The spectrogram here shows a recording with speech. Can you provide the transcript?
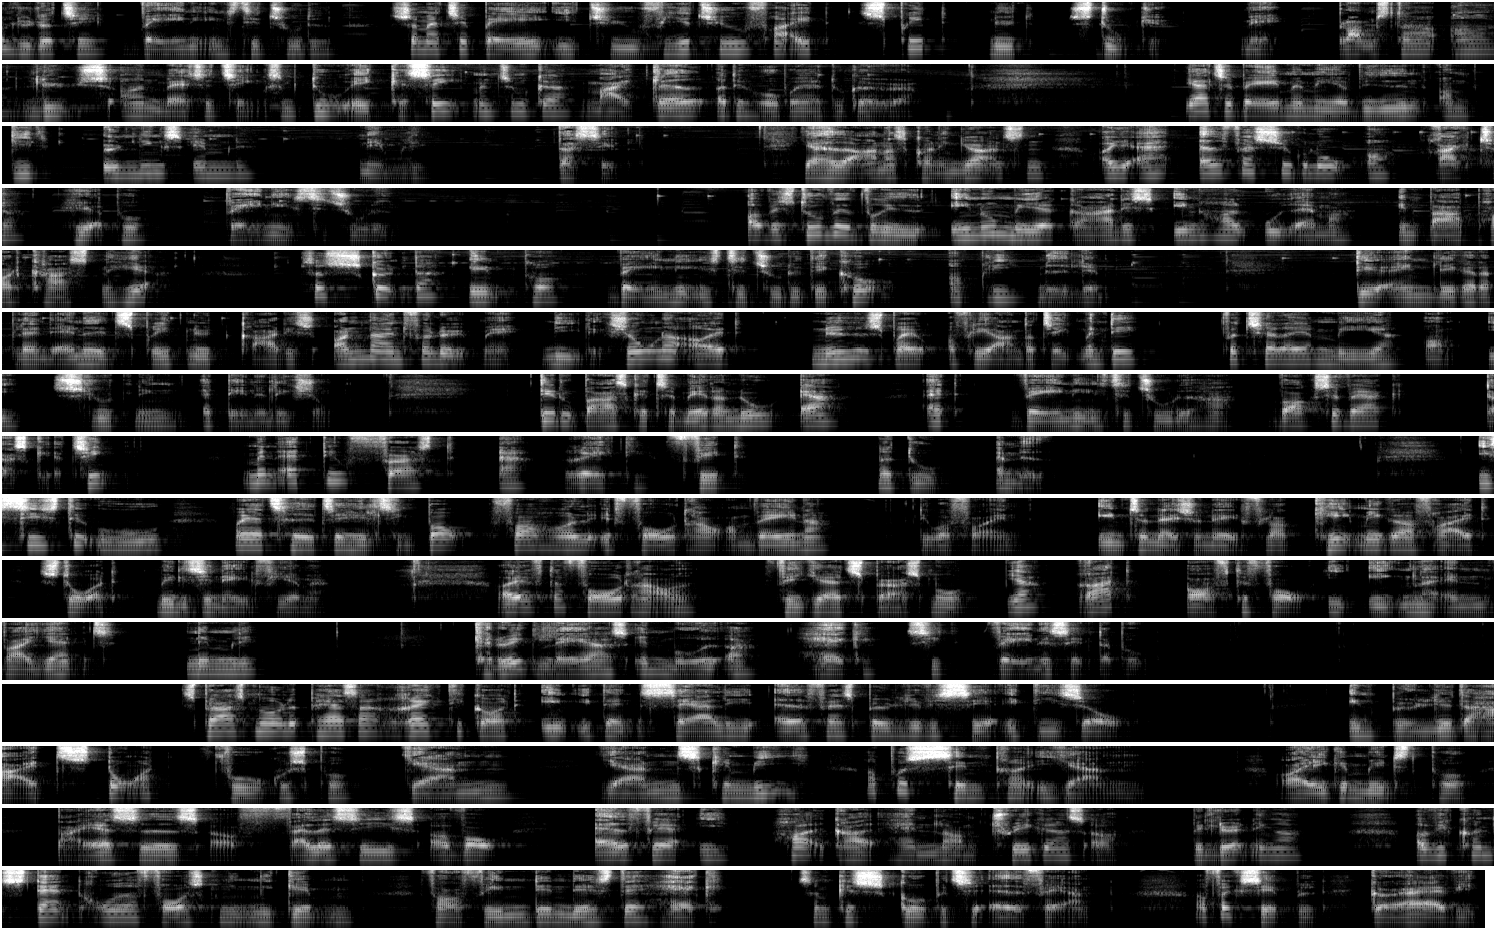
Du lytter til Vaneinstituttet, som er tilbage i 2024 fra et sprit nyt studie med blomster og lys og en masse ting, som du ikke kan se, men som gør mig glad, og det håber jeg, du kan høre. Jeg er tilbage med mere viden om dit yndlingsemne, nemlig dig selv. Jeg hedder Anders Kolding Jørgensen, og jeg er adfærdspsykolog og rektor her på Vaneinstituttet. Og hvis du vil vride endnu mere gratis indhold ud af mig end bare podcasten her, så skynd dig ind på vaneinstituttet.dk og bliv medlem. Derinde ligger der blandt andet et spritnyt gratis online forløb med ni lektioner og et nyhedsbrev og flere andre ting, men det fortæller jeg mere om i slutningen af denne lektion. Det du bare skal tage med dig nu er, at Vaneinstituttet har vokseværk, der sker ting, men at det jo først er rigtig fedt, når du er med. I sidste uge var jeg taget til Helsingborg for at holde et foredrag om vaner. Det var for en international flok kemikere fra et stort medicinalfirma. Og efter foredraget fik jeg et spørgsmål, jeg ret ofte får i en eller anden variant, nemlig, kan du ikke lære os en måde at hacke sit vanecenter på? Spørgsmålet passer rigtig godt ind i den særlige adfærdsbølge, vi ser i disse år. En bølge, der har et stort fokus på hjernen, hjernens kemi og på centre i hjernen. Og ikke mindst på biases og fallacies, og hvor adfærd i høj grad handler om triggers og belønninger, og vi konstant råder forskningen igennem for at finde det næste hack, som kan skubbe til adfærden, og for eksempel gøre, at vi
